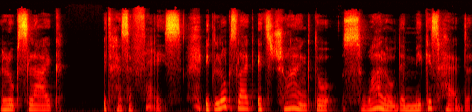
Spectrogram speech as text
looks like it has a face. It looks like it's trying to swallow the Mickey's head.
